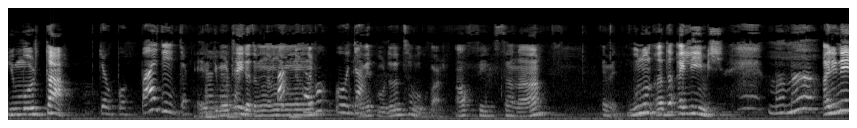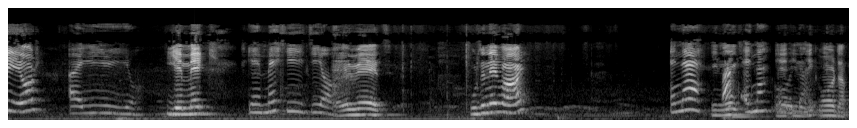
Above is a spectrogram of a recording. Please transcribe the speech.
Yumurta. Tabu. Ben yedim. Evet yumurtayı da Bak tavuk orada. Evet burada da tavuk var. Aferin sana. Evet bunun adı Ali'ymiş. Mama Ali ne yiyor? ayı yiyor. Yemek. Yemek yiyor. Evet. Burada ne var? Ene. İnek. Bak ene Ee, orada. inek orada.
